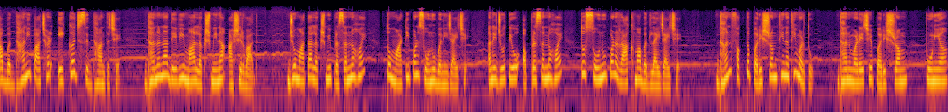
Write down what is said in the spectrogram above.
આ બધાની પાછળ એક જ સિદ્ધાંત છે. ધનના દેવી માં લક્ષ્મીના આશીર્વાદ. જો માતા લક્ષ્મી પ્રસન્ન હોય, તો માટી પણ સોનું બની જાય છે. અને જો તેઓ અપ્રસન્ન હોય, તો સોનું પણ રાખમાં બદલાઈ જાય છે. ધન ફક્ત પરિશ્રમથી નથી મળતું. ધન મળે છે પરિશ્રમ, પુણ્ય,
